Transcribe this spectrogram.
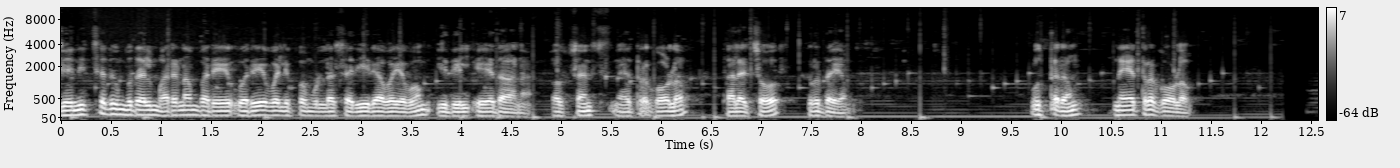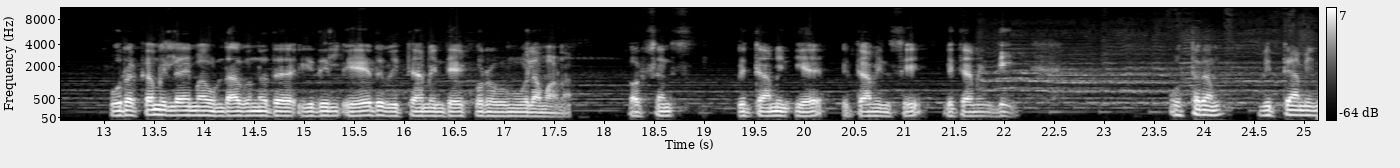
ജനിച്ചതു മുതൽ മരണം വരെ ഒരേ വലിപ്പമുള്ള ശരീരാവയവം ഇതിൽ ഏതാണ്? ഓപ്ഷൻസ് നേത്രഗോളം തലച്ചോർ ഹൃദയം. ഉത്തരം നേത്രഗോളം. ഉറക്കമില്ലായ്മ ഉണ്ടാകുന്നത് ഇതിൽ ഏത് വിറ്റാമിന്റെ കുറവ് മൂലമാണ്? Options vitamin A vitamin C vitamin D ഉത്തരം വിറ്റാമിൻ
